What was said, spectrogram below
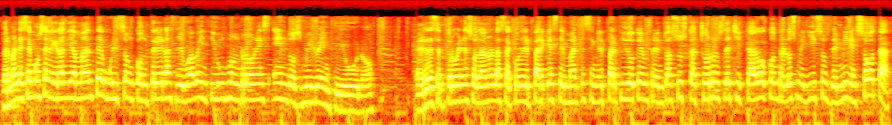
Permanecemos en el Gran Diamante, Wilson Contreras llegó a 21 honrones en 2021. El receptor venezolano la sacó del parque este martes en el partido que enfrentó a sus cachorros de Chicago contra los mellizos de Minnesota,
